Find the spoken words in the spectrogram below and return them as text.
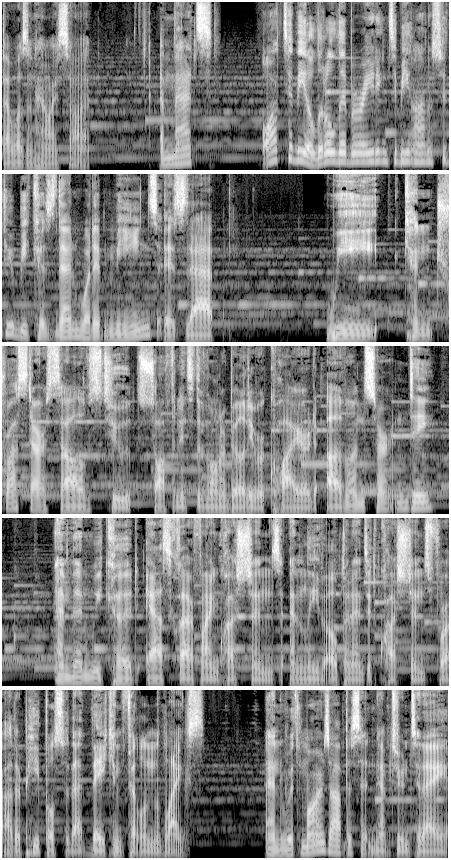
That wasn't how I saw it. And that's ought to be a little liberating, to be honest with you, because then what it means is that we can trust ourselves to soften into the vulnerability required of uncertainty and then we could ask clarifying questions and leave open ended questions for other people so that they can fill in the blanks. And with Mars opposite Neptune today,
